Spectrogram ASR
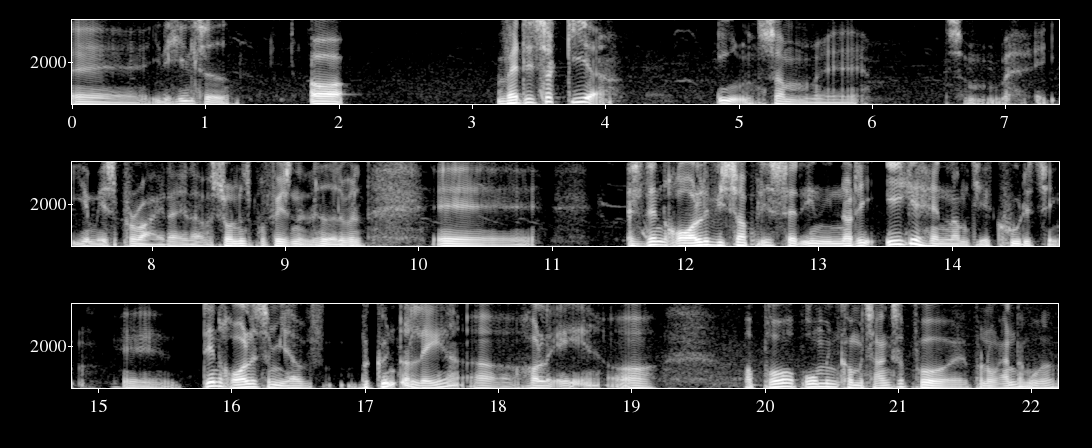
øh, i det hele taget. Og hvad det så giver en som, øh, som EMS-provider, eller sundhedsprofessionel hedder det vel, øh, altså den rolle, vi så bliver sat ind i, når det ikke handler om de akutte ting, øh, det er en rolle, som jeg begyndte at lære at holde af, og, og prøve at bruge mine kompetencer på, øh, på nogle andre måder.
